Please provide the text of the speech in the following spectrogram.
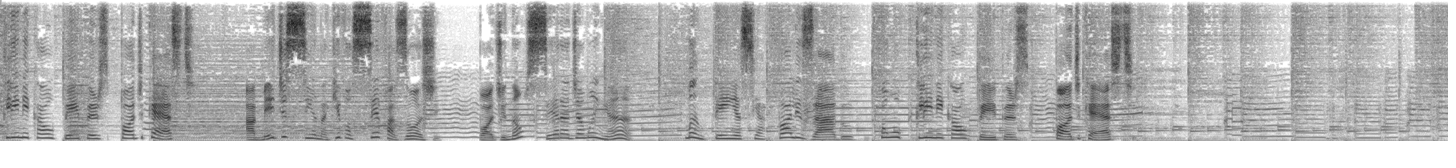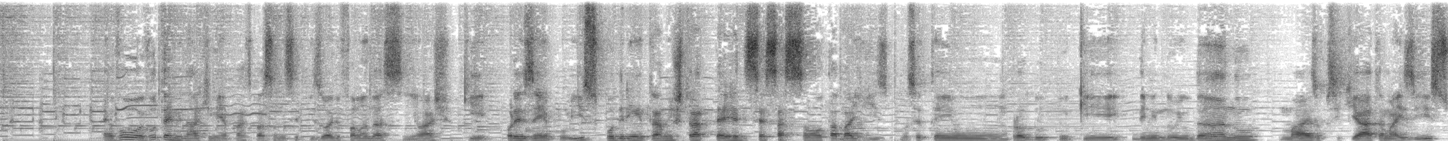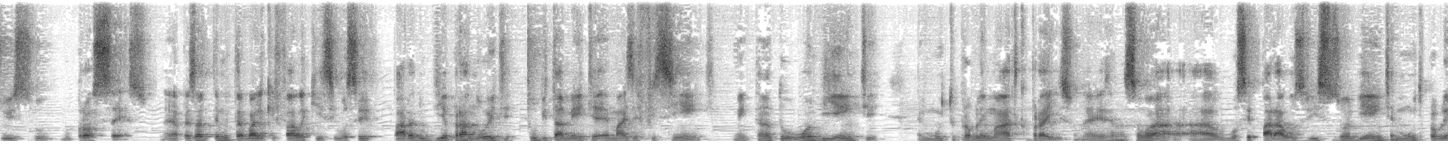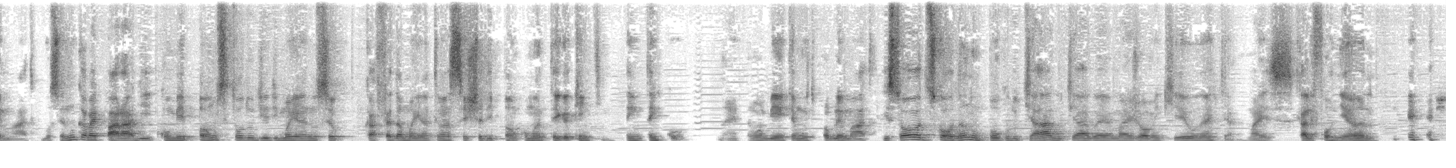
Clinical Papers Podcast. A medicina que você faz hoje pode não ser a de amanhã. Mantenha-se atualizado com o Clinical Papers Podcast. Eu vou, eu vou terminar aqui minha participação nesse episódio falando assim. Eu acho que, por exemplo, isso poderia entrar numa estratégia de cessação ao tabagismo. Você tem um produto que diminui o dano, mais o psiquiatra, mais isso, isso no processo. Né? Apesar de ter muito trabalho que fala que se você para do dia para a noite, subitamente é mais eficiente. No entanto, o ambiente é muito problemático para isso, né? Em relação a, a, você parar os vícios, o ambiente é muito problemático. Você nunca vai parar de comer pão se todo dia de manhã no seu café da manhã tem uma cesta de pão com manteiga quentinha. Tem, tem como. Né? Então o ambiente é muito problemático. E só discordando um pouco do Tiago, o Tiago é mais jovem que eu, né, Tiago? Mais californiano.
